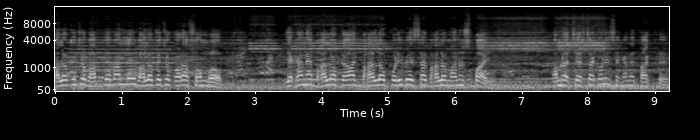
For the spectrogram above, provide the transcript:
ভালো কিছু ভাবতে পারলেই ভালো কিছু করা সম্ভব। যেখানে ভালো কাজ, ভালো পরিবেশ আর ভালো মানুষ পাই আমরা চেষ্টা করি সেখানে থাকতে।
